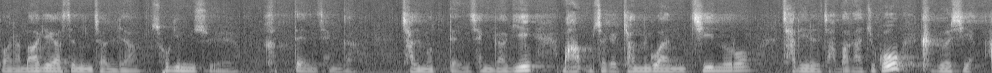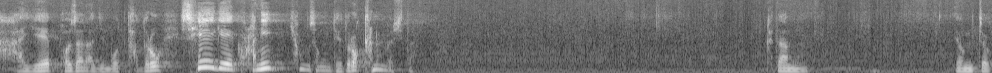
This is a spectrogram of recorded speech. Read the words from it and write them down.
또 하나 마귀가 쓰는 전략 속임수예요. 헛된 생각, 잘못된 생각이 마음속에 견고한 진으로 자리를 잡아가지고 그것이 아예 벗어나지 못하도록 세계관이 형성되도록 하는 것이다. 그 다음 영적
